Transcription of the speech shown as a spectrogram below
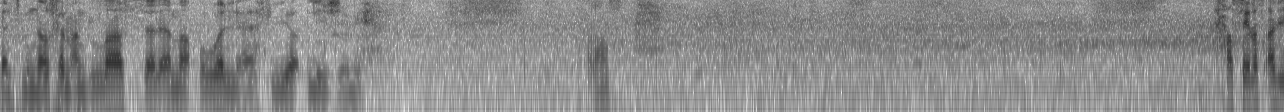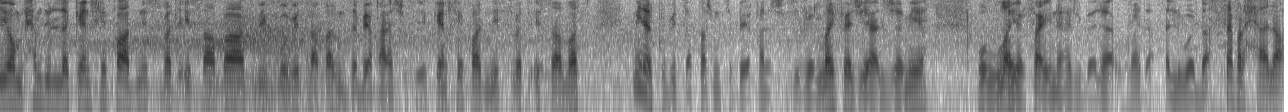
فنتمنى الخير من عند الله السلامة والعافية للجميع. فرنسا. حصيلة اليوم الحمد لله كاين انخفاض نسبة الإصابات بكوفيد 19 متابعي قناة شوف كاين انخفاض نسبة الإصابات من الكوفيد 19 متابعي قناة شوف الله يفاجئ الجميع والله يرفع لنا هذا البلاء وهذا الوباء. صفر حالة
